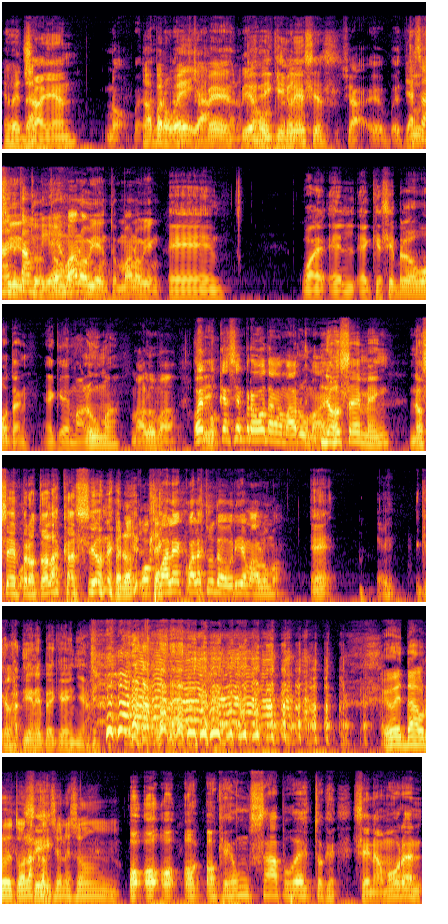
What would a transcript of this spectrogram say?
es verdad. Cheyenne, No, No, pero ve, ya, ve, pero- viejo, Enrique pero- Iglesias. o sea, eh, Ya tú- esa sí, tu, hermano bien, tu hermano bien. eh, ¿cuál- el, el que siempre lo votan, el que Maluma. Maluma. Oye, Sí. ¿por qué siempre votan a Maluma? eh? No sé, men. No sé, pero todas las canciones. Pero- ¿Cu- ¿Cuál, es, ¿Cuál es tu teoría, Maluma? eh, que la tiene pequeña. Es verdad, bro. Todas las Sí. canciones son. O, o, o, o, o que es un sapo de esto que se enamoran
